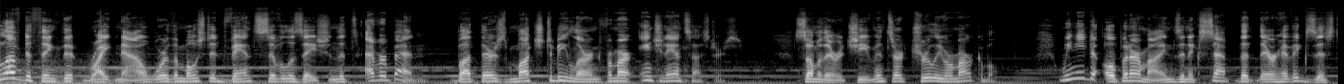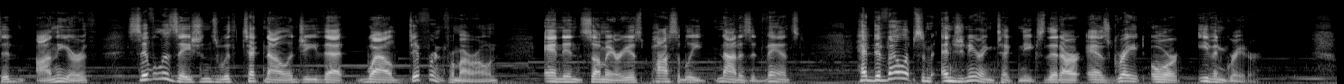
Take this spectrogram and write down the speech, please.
Love to think that right now we're the most advanced civilization that's ever been, but there's much to be learned from our ancient ancestors. Some of their achievements are truly remarkable. We need to open our minds and accept that there have existed on the earth civilizations with technology that, while different from our own, and in some areas possibly not as advanced, had developed some engineering techniques that are as great or even greater.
